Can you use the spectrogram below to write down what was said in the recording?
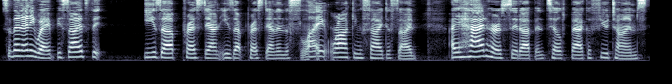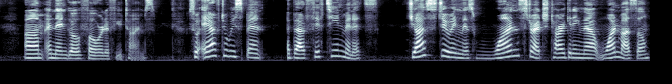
So then, anyway, besides the ease up, press down, ease up, press down, and the slight rocking side to side, I had her sit up and tilt back a few times um, and then go forward a few times. So after we spent about 15 minutes just doing this one stretch, targeting that one muscle,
